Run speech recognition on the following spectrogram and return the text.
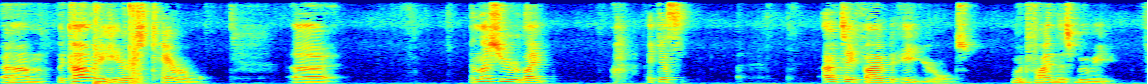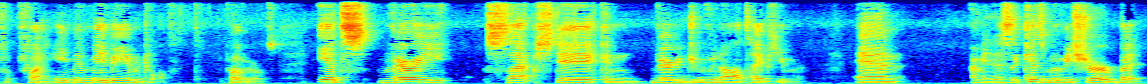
Um, the comedy here is terrible. Uh, unless you're like, I guess, I would say five to eight year olds would find this movie funny. Even maybe even 12, 12 year olds. It's very slapstick and very juvenile type humor. And I mean, this is a kids movie, sure, but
